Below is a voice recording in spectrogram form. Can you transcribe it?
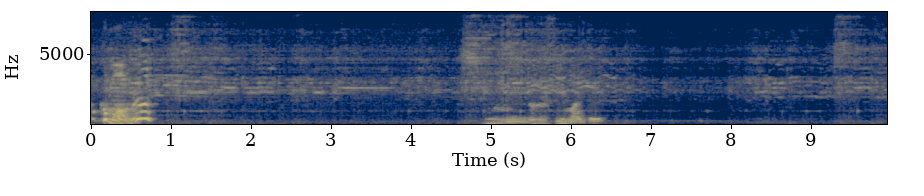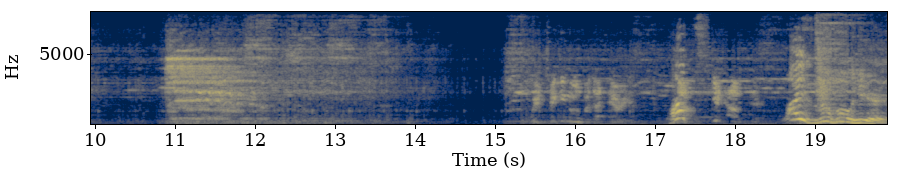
Oh, come on, really? Hmm, doesn't seem like it. We're taking over that area. What? Get out there. Why is Lu Bu here?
